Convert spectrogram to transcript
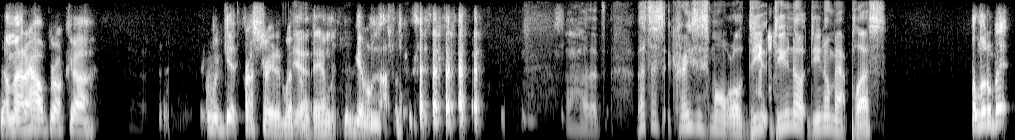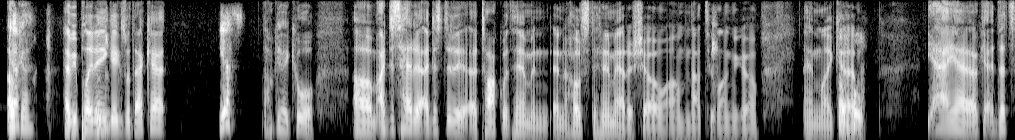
no matter how Brook uh, would get frustrated with Yeah. him. Dan would give him nothing. Oh, that's that's a crazy small world. Do you do you know do you know Matt Pless? A little bit. Okay. Have you played any gigs with that cat? Yes. Okay, cool. Um, I just had a, I just did a, a talk with him and, and hosted him at a show um not too long ago, and like Oh, um, cool. yeah yeah okay that's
